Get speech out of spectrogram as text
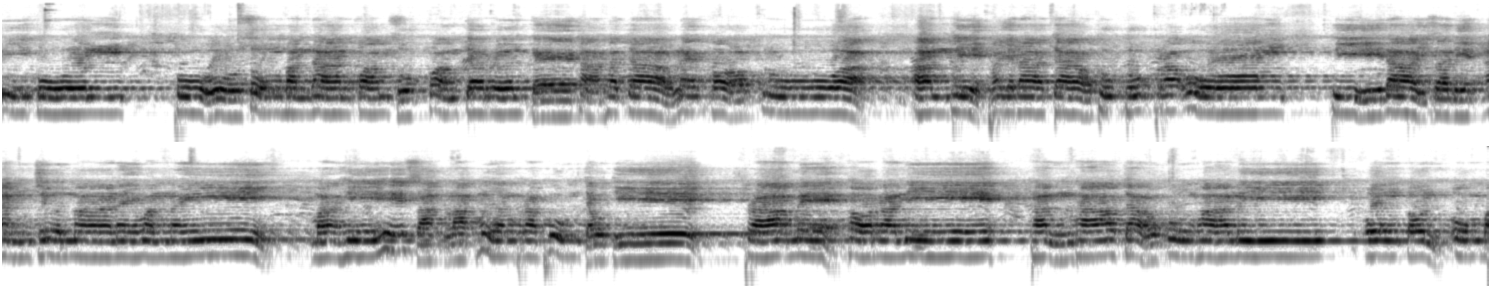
มีคุณผู้ทรงบันดาลความสุขความเจริญแก่ข้าพเจ้าและครอบครัว อันเทพพยดาเจ้าทุกทุกๆพระองค์ ที่ได้เสด็จอัญเชิญมาในวันนี้มเหสักหลักเมืองพระภูมิเจ้าทีพระแม่ธรณีท่านเท้าเจ้ากรุงพาลีองค์ตนองค์บ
